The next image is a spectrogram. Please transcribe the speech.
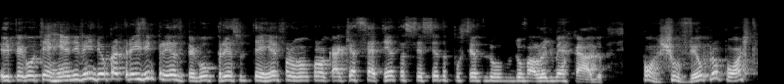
Ele pegou o terreno e vendeu para três empresas. Pegou o preço do terreno e falou: vou colocar aqui a 70%, 60% do, do valor de mercado. Pô, choveu proposta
